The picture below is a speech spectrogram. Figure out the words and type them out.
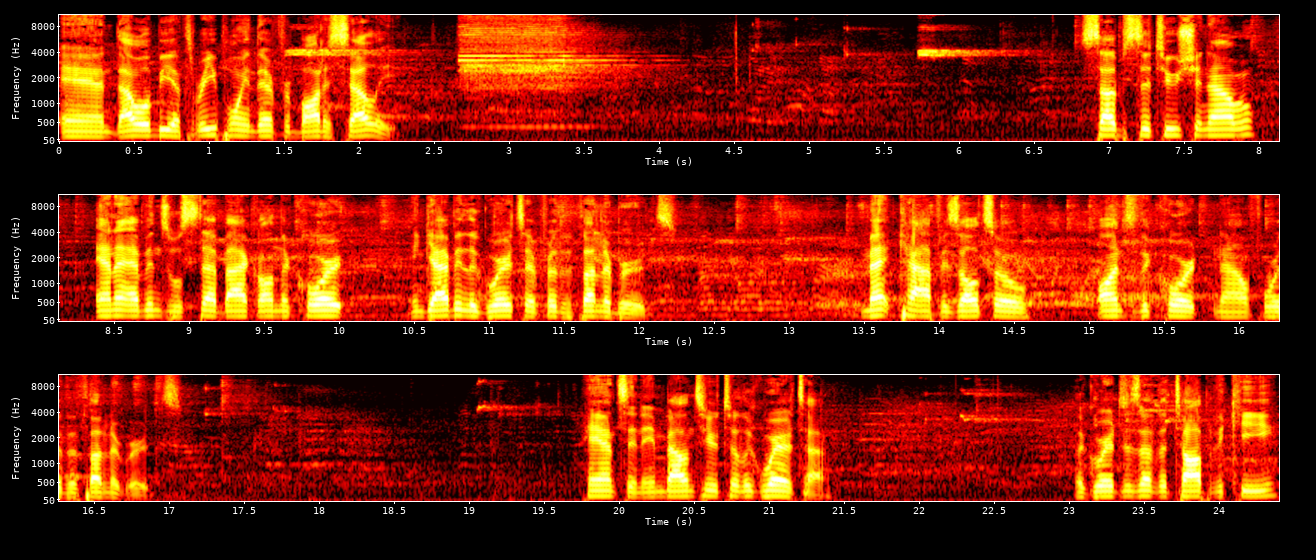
And that will be a three point there for Botticelli. Substitution now. Anna Evans will step back on the court, and Gabby LaGuerta for the Thunderbirds. Metcalf is also onto the court now for the Thunderbirds. Hanson inbounds here to LaGuerta. LaGuerta's at the top of the key.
